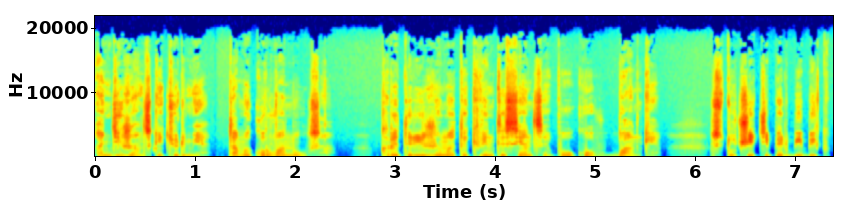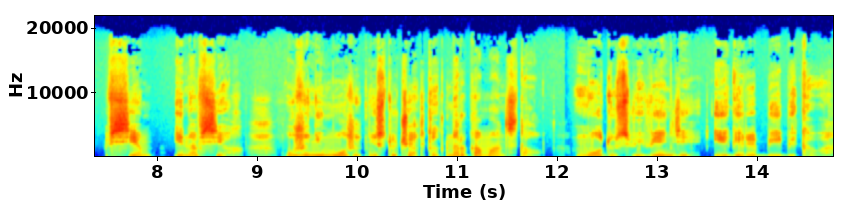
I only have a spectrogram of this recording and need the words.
андижанской тюрьме. Там и курванулся. Крытый режим – это квинтэссенция пауков в банке. Стучит теперь Бибик всем и на всех. Уже не может не стучать, как наркоман стал. Модус вивенди Игоря Бибикова.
